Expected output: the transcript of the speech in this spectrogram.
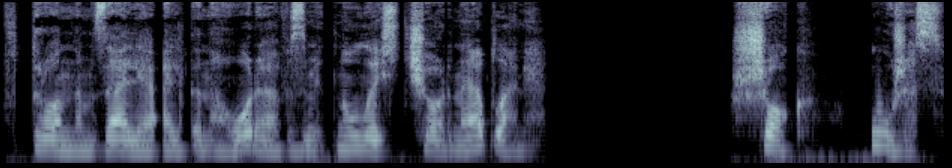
В тронном зале Альтанаора взметнулось черное пламя. Шок, ужас,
